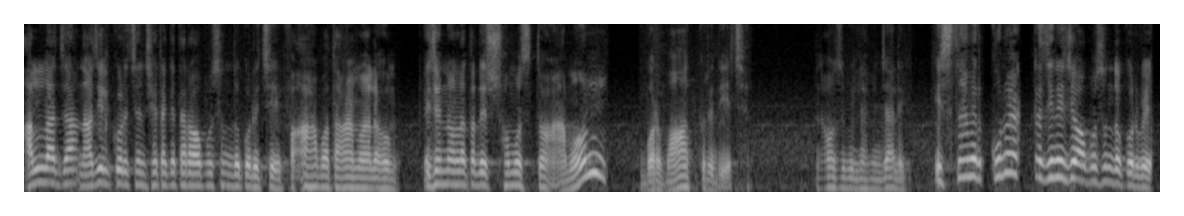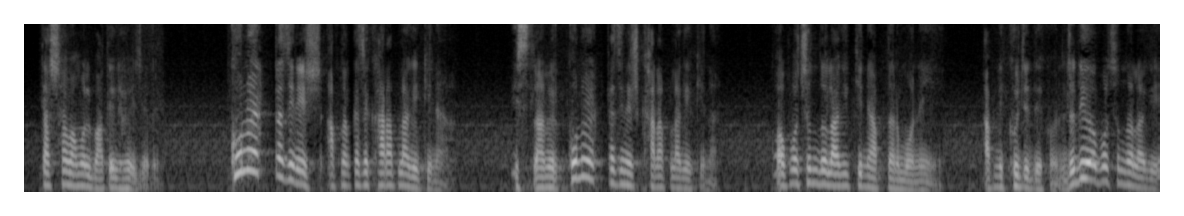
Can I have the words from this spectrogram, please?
আল্লাহ যা নাজিল করেছেন, সেটাকে তারা অপছন্দ করেছে। এই জন্য আল্লাহ তাদের সমস্ত আমল বরবাদ করে দিয়েছেন। ইসলামের কোনো একটা জিনিস যে অপছন্দ করবে, তার সব আমল বাতিল হয়ে যাবে। কোনো একটা জিনিস আপনার কাছে খারাপ লাগে কিনা? ইসলামের কোনো একটা জিনিস খারাপ লাগে কিনা? অপছন্দ লাগে কিনা আপনার মনে? আপনি খুঁজে দেখুন। যদিও অপছন্দ লাগে,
